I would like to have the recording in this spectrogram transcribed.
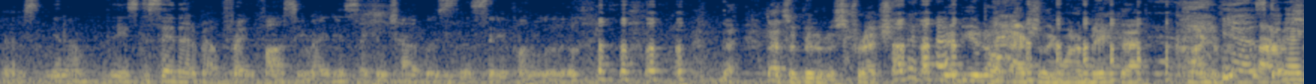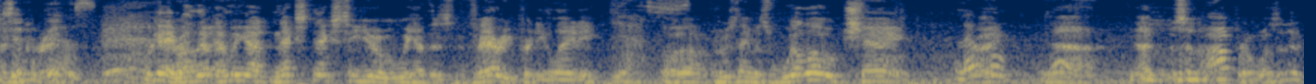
There's, you know, they used to say that about Frank Fasi, right? His second child was the city of Honolulu. That- That's a bit of a stretch. Maybe you don't actually want to make that kind of yes, comparison. connection. Corinne. Yes. Okay, well, then- and we got next next to you, we have this very pretty lady, Yes. uh, whose name is Willow Chang. Hello. Right? Yeah. Yeah, It was an opera, wasn't it?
